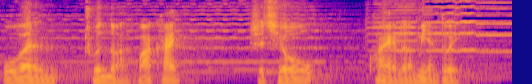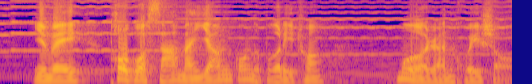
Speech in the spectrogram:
不问春暖花开，只求快乐面对。因为透过洒满阳光的玻璃窗，蓦然回首，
